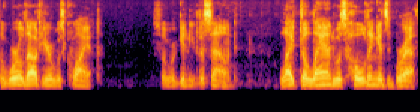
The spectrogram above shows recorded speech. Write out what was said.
The world out here was quiet, so we're getting the sound. Like the land was holding its breath.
